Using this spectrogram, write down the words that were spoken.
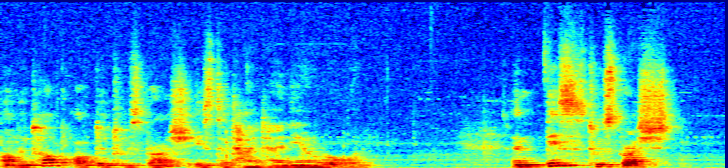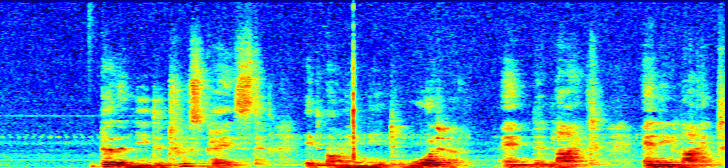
On the top of the toothbrush is the titanium rod. And this toothbrush doesn't need a toothpaste. It only needs water and the light. Any light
